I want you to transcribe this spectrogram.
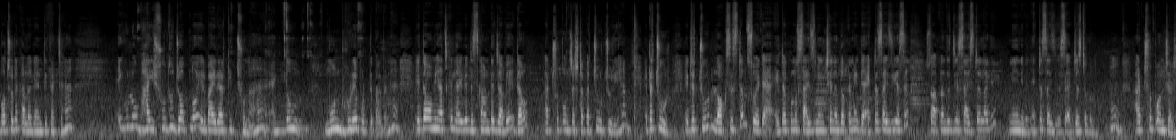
বছরে কালার গ্যারান্টি থাকছে হ্যাঁ? এগুলো ভাই শুধু যত্ন, এর বাইরে আর কিচ্ছু না হ্যাঁ? একদম মন ভরে পড়তে পারবেন হ্যাঁ? এটাও আমি আজকে লাইভে ডিসকাউন্টে যাবে, এটাও আটশো পঞ্চাশ টাকা চুর চুরি হ্যাঁ? এটা চুর এটা চুর লক সিস্টেম সো এটা এটা কোনো সাইজ মেনশনের দরকার নেই, এটা একটা সাইজই আছে সো আপনাদের যে সাইজটা লাগে নিয়ে নেবেন, একটা সাইজই আছে অ্যাডজাস্টেবল হুম? আটশো পঞ্চাশ।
